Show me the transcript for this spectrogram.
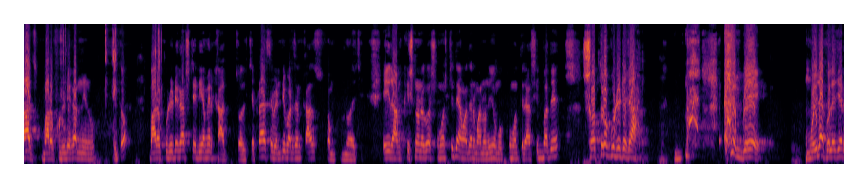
কাজ বারো কোটি টাকার নির্মিত। বারো কোটি টাকার স্টেডিয়ামের কাজ চলছে। প্রায় সেভেন্টি পার্সেন্ট কাজ সম্পূর্ণ হয়েছে। এই রামকৃষ্ণনগর সমষ্টিতে আমাদের মাননীয় মুখ্যমন্ত্রীর আশীর্বাদে সতেরো কোটি টাকা মহিলা কলেজের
